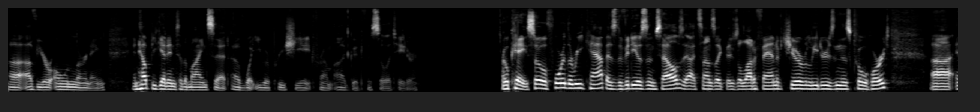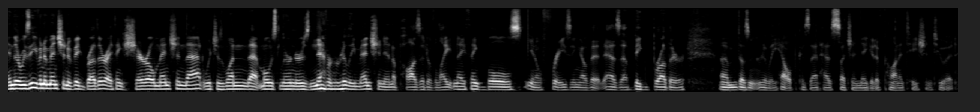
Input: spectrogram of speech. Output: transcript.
uh, of your own learning and help you get into the mindset of what you appreciate from a good facilitator. Okay, so for the recap, as the videos themselves, it sounds like there's a lot of fan of cheerleaders in this cohort. Uh, and there was even a mention of Big Brother. I think Cheryl mentioned that, which is one that most learners never really mention in a positive light. And I think Bull's, you know, phrasing of it as a Big Brother um, doesn't really help because that has such a negative connotation to it.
